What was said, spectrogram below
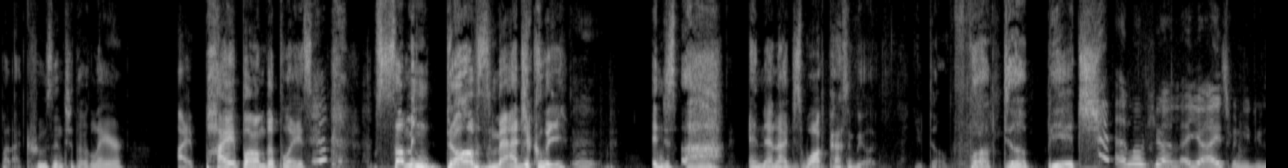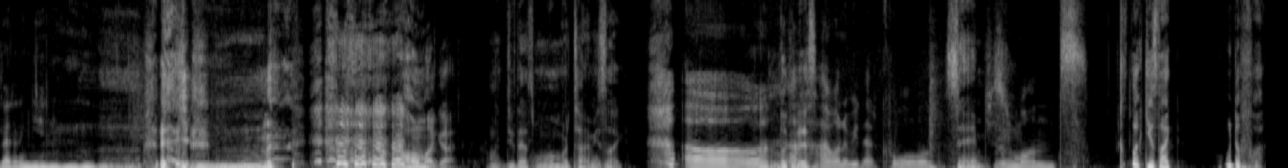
but I cruised into their lair. I pipe bomb the place, summon doves magically, Mm. and just ah, and then I just walk past and be like, "You dumb fucked up bitch." I love your your eyes when you do that. Again. Oh my god, I'm gonna do that one more time. He's like, Oh, Look at this. I want to be that cool. "Sam, Just once. look." He's like, "Who the fuck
